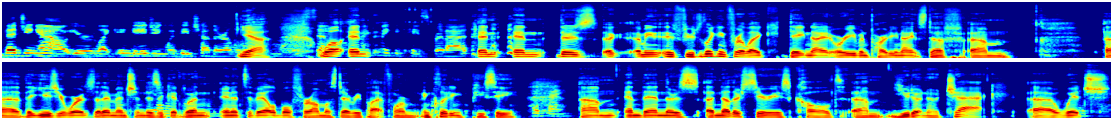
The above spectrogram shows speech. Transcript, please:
vegging out, you're like engaging with each other a little Yeah. bit more. So Well, and- make a case for that. and and there's uh, i mean if you're looking for like date night or even party night stuff um uh, the use your words that I mentioned is Yeah, a good one, and it's available for almost every platform, including PC. okay. Um, and then there's another series called um, You Don't Know Jack, uh, which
